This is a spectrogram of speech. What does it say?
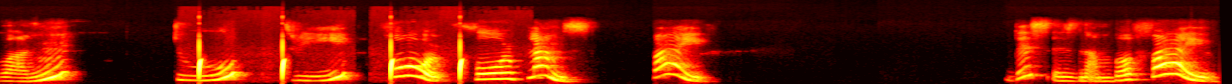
1, 2, 3, 4. 4 plums. 5. This is number 5.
